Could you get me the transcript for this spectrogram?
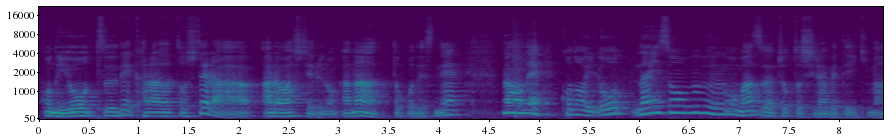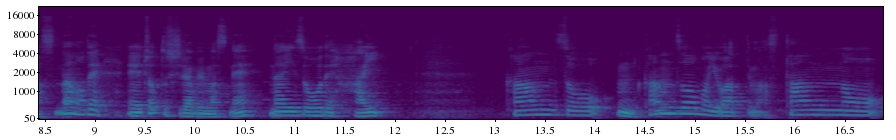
この腰痛で体として表してるのかなとこですね。なのでこの内臓部分をまずはちょっと調べていきます。なので、えー、ちょっと調べますね。内臓で肺。肝臓うん肝臓も弱ってます。胆の、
